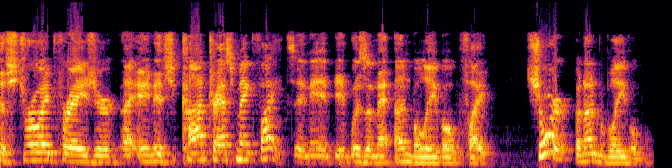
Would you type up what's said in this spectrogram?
destroyed Frazier. and it's contrasts make fights, and it, it was an unbelievable fight. Short, but unbelievable.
